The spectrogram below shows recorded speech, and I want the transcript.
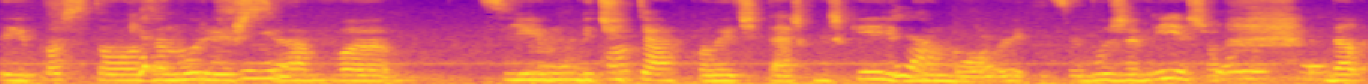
Ти просто занурюєшся в ці відчуття, коли читаєш книжки рідною мовою. І це дуже гріє, що да-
